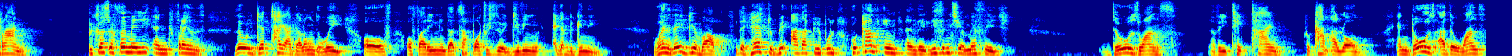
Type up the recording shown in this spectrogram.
run, Because your family and friends, they will get tired along the way of offering you that support which they were giving you at the beginning. When they give up, there has to be other people who come in and they listen to your message. Those ones, they take time to come along. And those are the ones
